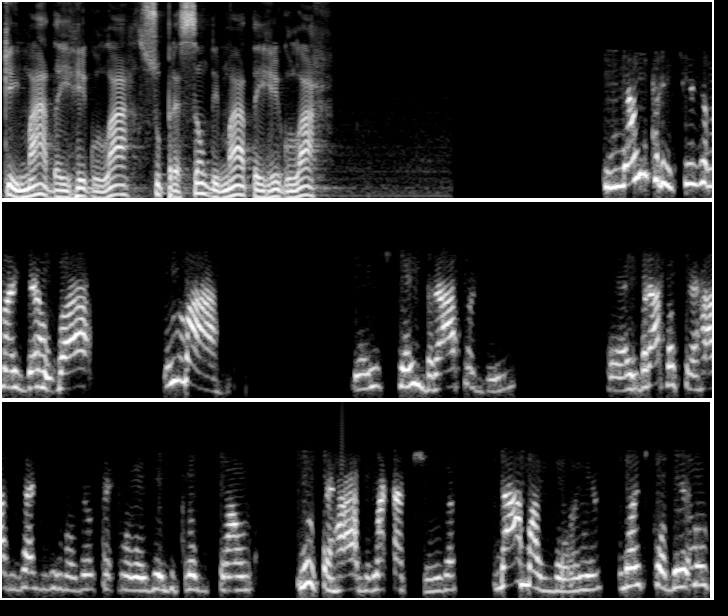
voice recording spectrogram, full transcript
queimada irregular, supressão de mata irregular? não precisa mais derrubar uma árvore. É isso que a Embrapa diz. É, a Embrapa Cerrado já desenvolveu tecnologia de produção no Cerrado, na Caatinga, na Amazônia. Nós podemos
